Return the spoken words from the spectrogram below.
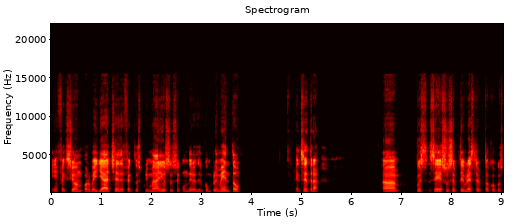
infección por VIH, defectos primarios o secundarios del complemento, etc. Ah, pues se es susceptible a Streptococcus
